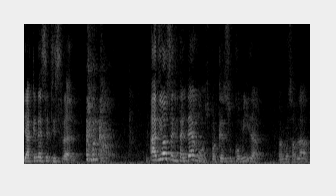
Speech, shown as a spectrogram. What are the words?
y a Knesset Israel. A Dios entendemos, porque es su comida, lo hemos hablado.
